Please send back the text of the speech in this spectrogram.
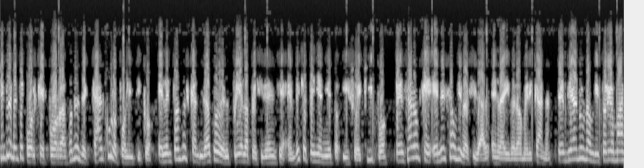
simplemente porque por razones de cálculo político, el entonces candidato del PRI a la presidencia, Enrique Peña Nieto y su equipo, pensaron que en esa universidad, en la Iberoamericana, tendrían un auditorio más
